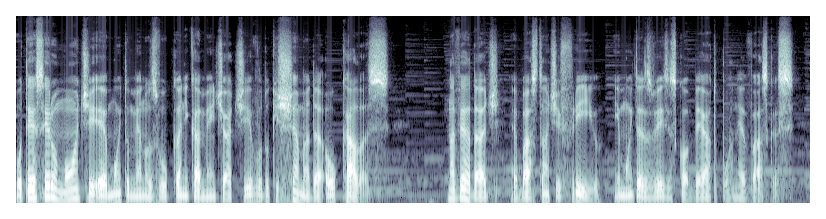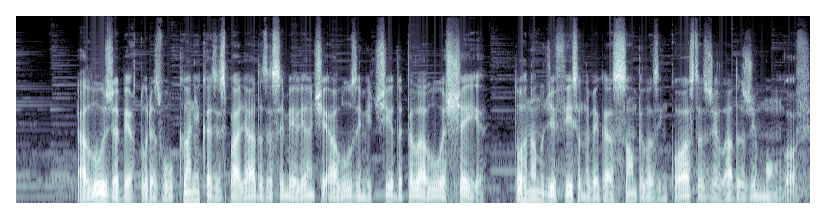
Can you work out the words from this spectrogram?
O terceiro monte é muito menos vulcanicamente ativo do que Chamada ou Kalas, na verdade, é bastante frio e muitas vezes coberto por nevascas. A luz de aberturas vulcânicas espalhadas é semelhante à luz emitida pela lua cheia, tornando difícil a navegação pelas encostas geladas de Mungoth.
